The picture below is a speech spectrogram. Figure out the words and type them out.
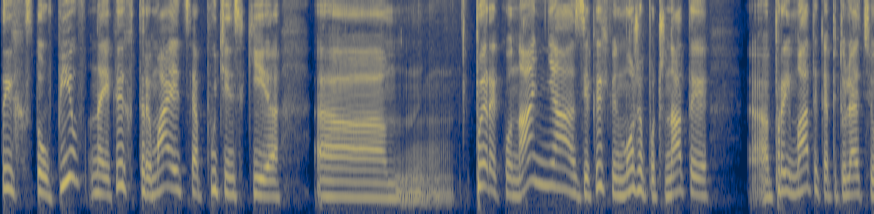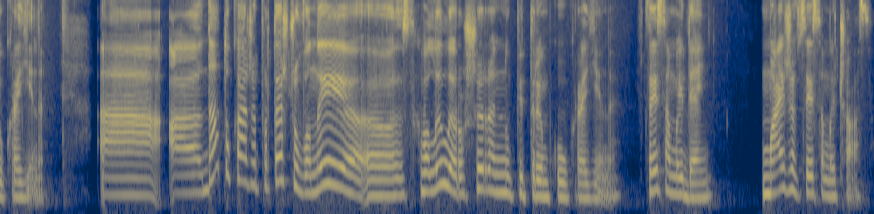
тих стовпів, на яких тримаються путінські е, переконання, з яких він може починати е, приймати капітуляцію України. А, а НАТО каже про те, що вони е, схвалили розширену підтримку України в цей самий день, майже в цей самий час.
